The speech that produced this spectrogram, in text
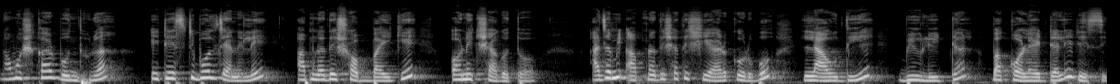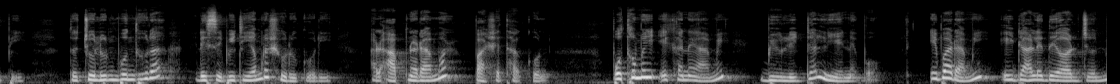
নমস্কার বন্ধুরা এই টেস্টিবল চ্যানেলে আপনাদের সবাইকে অনেক স্বাগত। আজ আমি আপনাদের সাথে শেয়ার করব লাউ দিয়ে বিউলির ডাল বা কলাইয়ের ডালের রেসিপি। তো চলুন বন্ধুরা, রেসিপিটি আমরা শুরু করি আর আপনারা আমার পাশে থাকুন। প্রথমেই এখানে আমি বিউলির ডাল নিয়ে নেব। এবার আমি এই ডালে দেওয়ার জন্য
